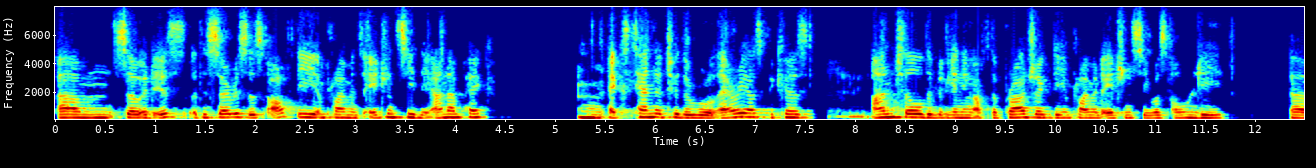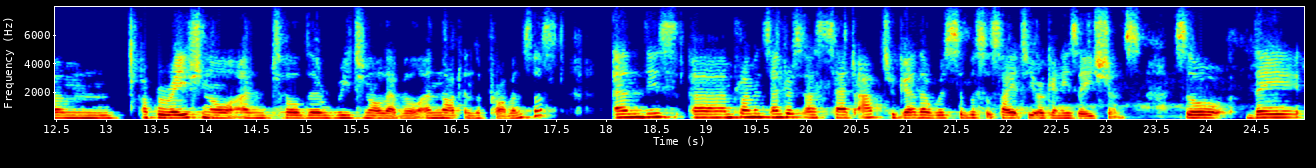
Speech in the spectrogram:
Um, so it is the services of the employment agency, the ANAPEC, extended to the rural areas because until the beginning of the project, the employment agency was only um, operational until the regional level and not in the provinces. And these uh, employment centers are set up together with civil society organizations. So they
